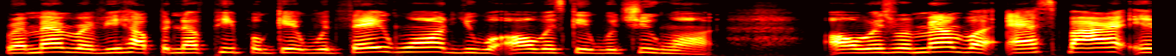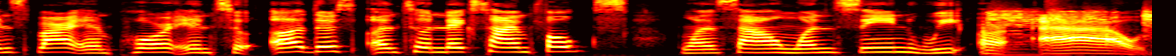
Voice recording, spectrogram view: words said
Remember, if you help enough people get what they want, you will always get what you want. Always remember, aspire, inspire, and pour into others. Until next time, folks, one sound, one scene, we are out.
